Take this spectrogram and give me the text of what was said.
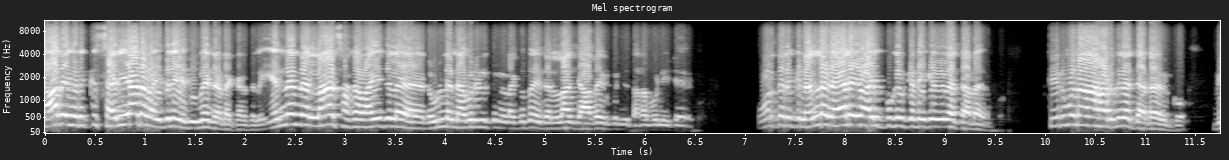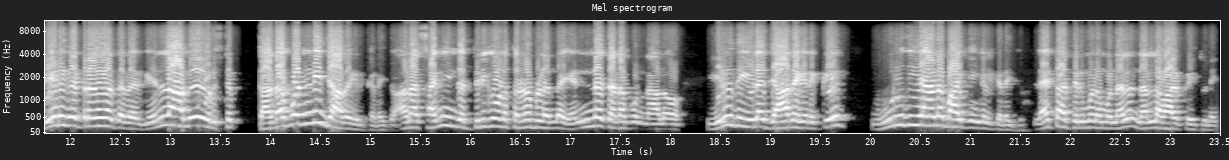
ஜாதகருக்கு சரியான வயதுல எதுவுமே நடக்கிறது இல்லை என்னென்னலாம் சக வயதுல உள்ள நபர்களுக்கு நடக்குதோ இதெல்லாம் ஜாதகர் கொஞ்சம் தடை பண்ணிட்டே இருக்கும். ஒருத்தருக்கு நல்ல வேலை வாய்ப்புகள் கிடைக்கிறதுல தடை இருக்கும். திருமணம் ஆகிறதுல தடை இருக்கும். வீடு கட்டுறதுல தடை இருக்கும். எல்லாமே ஒரு ஸ்டெப் தடை பண்ணி ஜாதகர் கிடைக்கும். ஆனா சனி இந்த திரிகோண தொடர்புல இருந்தா என்ன தடை பண்ணாலும் இறுதியில ஜாதகருக்கு உறுதியான பாக்கியங்கள் கிடைக்கும். லேட்டா திருமணம் பண்ணாலும் நல்ல வாழ்க்கை துணை.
